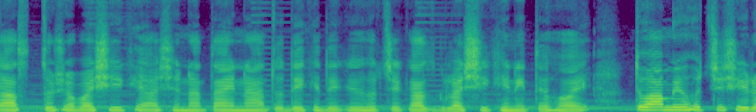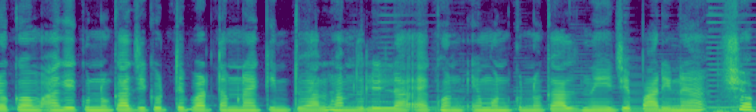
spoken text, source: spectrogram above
কাজ তো সবাই শিখে আসে না, তাই না? তো দেখে দেখে হচ্ছে কাজগুলা শিখে নিতে হয়। তো আমি হচ্ছে সেরকম আগে কোনো কাজই করতে পারতাম না, কিন্তু আলহামদুলিল্লাহ এখন এমন কোনো কাজ নেই যে পারি না। সব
